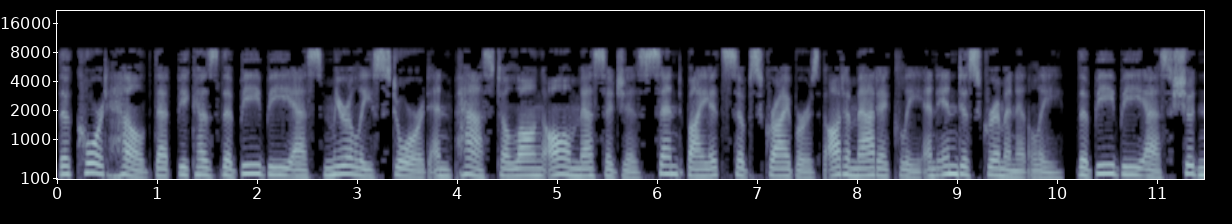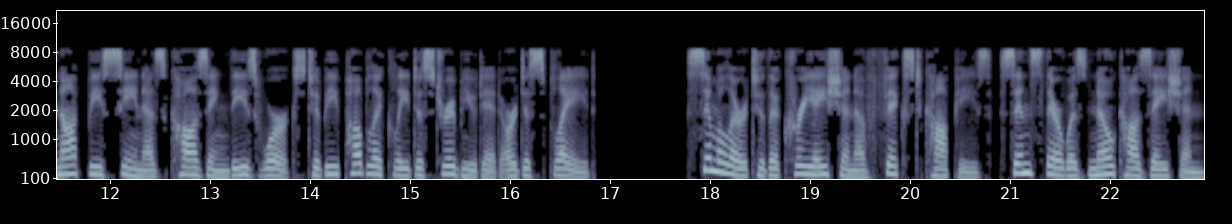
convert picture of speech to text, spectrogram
The court held that because the BBS merely stored and passed along all messages sent by its subscribers automatically and indiscriminately, the BBS should not be seen as causing these works to be publicly distributed or displayed. Similar to the creation of fixed copies, since there was no causation,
